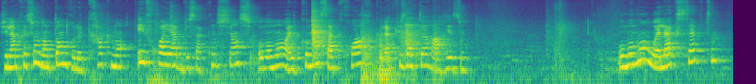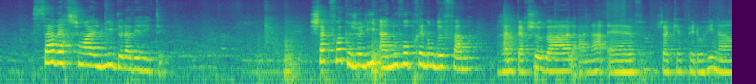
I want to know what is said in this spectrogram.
J'ai l'impression d'entendre le craquement effroyable de sa conscience au moment où elle commence à croire que l'accusateur a raison. Au moment où elle accepte sa version à lui de la vérité. Chaque fois que je lis un nouveau prénom de femme, Reine Percheval, Anna Eve, Jacquette Pelorina,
